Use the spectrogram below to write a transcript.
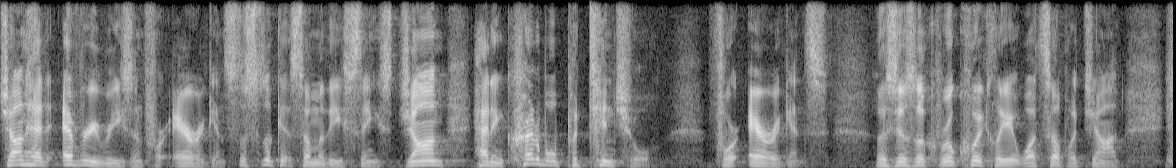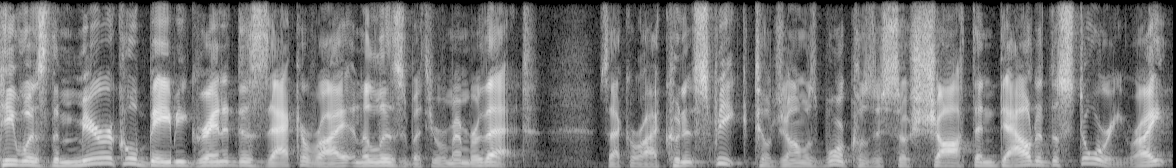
John had every reason for arrogance. Let's look at some of these things. John had incredible potential for arrogance. Let's just look real quickly at what's up with John. He was the miracle baby granted to Zachariah and Elizabeth. You remember that? Zachariah couldn't speak till John was born because they're so shocked and doubted the story, right?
